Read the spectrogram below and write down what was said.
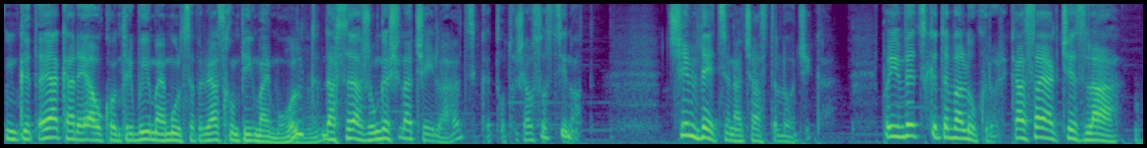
încât ăia care au contribuit mai mult să primească un pic mai mult, uh-huh. dar să ajungă și la ceilalți, că totuși au susținut. Ce înveți în această logică? Păi înveți câteva lucruri. Ca să ai acces la perfor-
